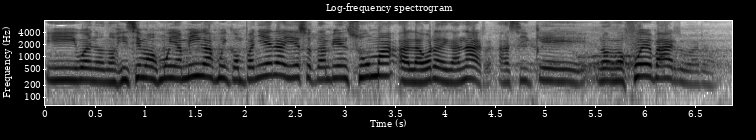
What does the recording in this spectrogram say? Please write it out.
Y bueno, nos hicimos muy amigas, muy compañeras y eso también suma a la hora de ganar. Así que no, nos fue bárbaro.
